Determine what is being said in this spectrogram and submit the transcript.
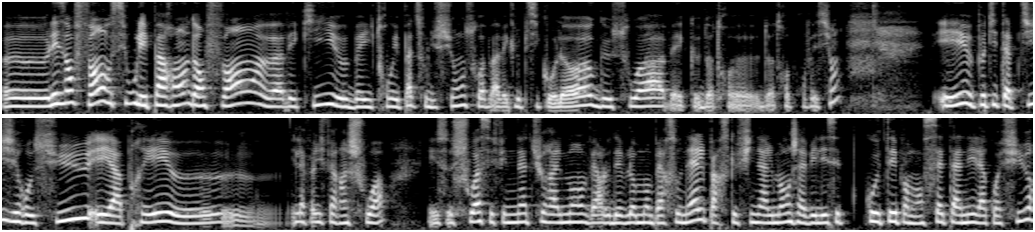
Euh, les enfants aussi ou les parents d'enfants avec qui ben, ils ne trouvaient pas de solution, soit avec le psychologue, soit avec d'autres professions. Et petit à petit, j'ai reçu et après, il a fallu faire un choix. Et ce choix s'est fait naturellement vers le développement personnel parce que finalement, j'avais laissé de côté pendant sept années la coiffure,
